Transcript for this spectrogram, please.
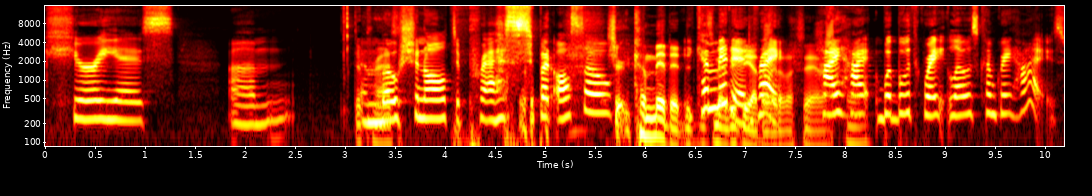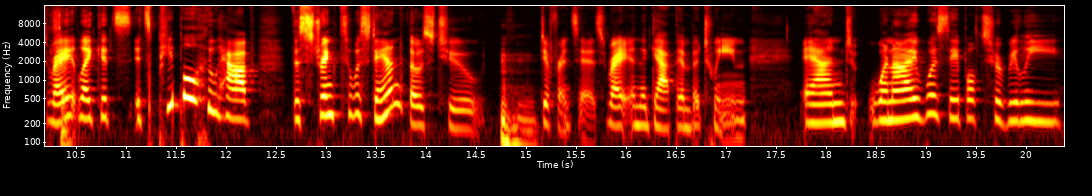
curious, um, Depressed. emotional, depressed, but also Sure, committed. committed right to high Yeah. high but with great lows come great highs right like it's it's people who have the strength to withstand those 2 Mm-hmm. differences right and the gap in between and when i was able to really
